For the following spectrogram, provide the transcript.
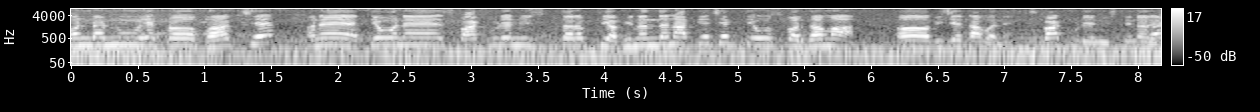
મંડળનું એક ભાગ છે અને તેઓને સ્પાર્ક ટુડે ન્યૂઝ તરફથી અભિનંદન આપીએ છીએ કે તેઓ સ્પર્ધામાં વિજેતા બને. સ્પાર્ક ટુડે ન્યૂઝથી નરેશ.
